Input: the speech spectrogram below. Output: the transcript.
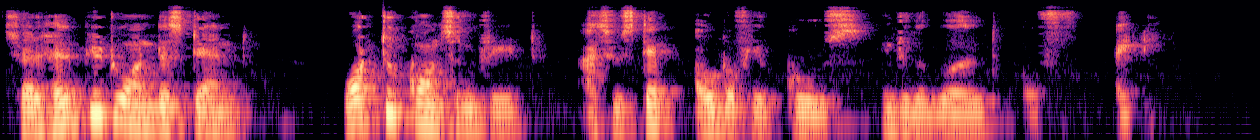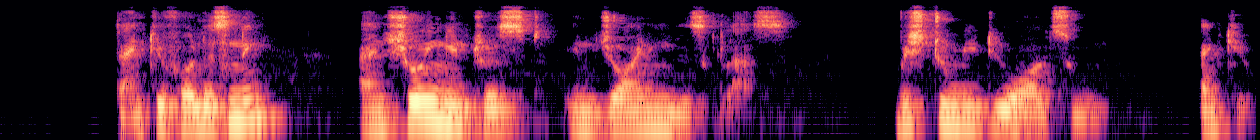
shall help you to understand what to concentrate as you step out of your course into the world of IT. Thank you for listening and showing interest in joining this class. Wish to meet you all soon. Thank you.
